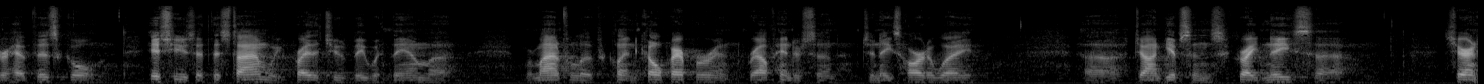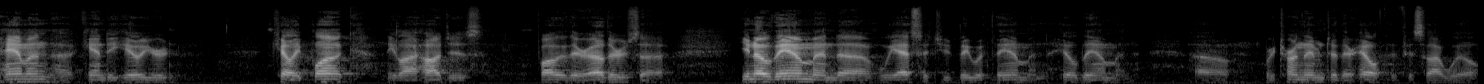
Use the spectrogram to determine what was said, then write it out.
or have physical issues at this time. We pray that you would be with them. Uh, we're mindful of Clinton Culpepper and Ralph Henderson, Janice Hardaway, John Gibson's great niece, uh, Sharon Hammond, uh, Candy Hilliard, Kelly Plunk, Eli Hodges. Father, there are others. Uh, you know them, and uh, we ask that you'd be with them and heal them and uh, return them to their health if it's thy will.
